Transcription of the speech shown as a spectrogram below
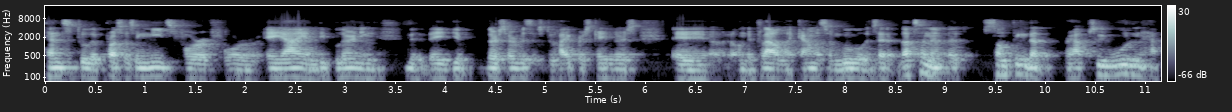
tends to the processing needs for, for AI and deep learning. They give their services to hyperscalers uh, on the cloud like Amazon, Google, etc. That's an, uh, something that perhaps we wouldn't have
